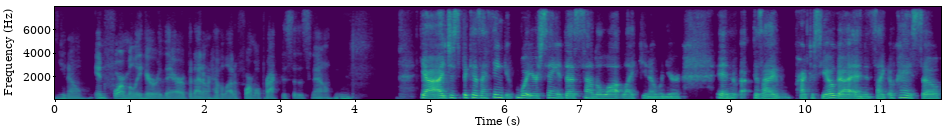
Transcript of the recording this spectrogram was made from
you know, informally here or there, but I don't have a lot of formal practices now. Mm. Yeah, I just because I think what you're saying it does sound a lot like, you know, when you're in because I practice yoga and it's like, okay, so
